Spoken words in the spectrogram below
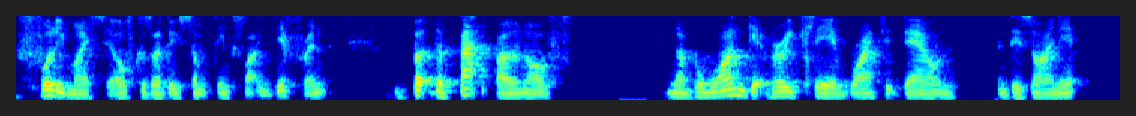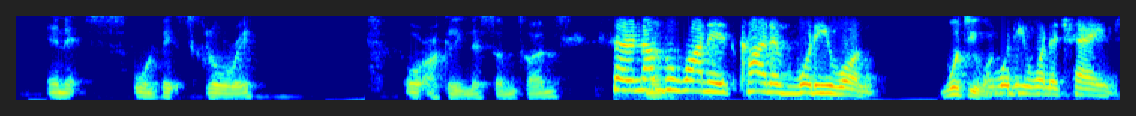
fully myself because i do something slightly different but the backbone of number one get very clear write it down and design it in its all of its glory or ugliness sometimes So number one is kind of what do you want? what do you want What do you want to change?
